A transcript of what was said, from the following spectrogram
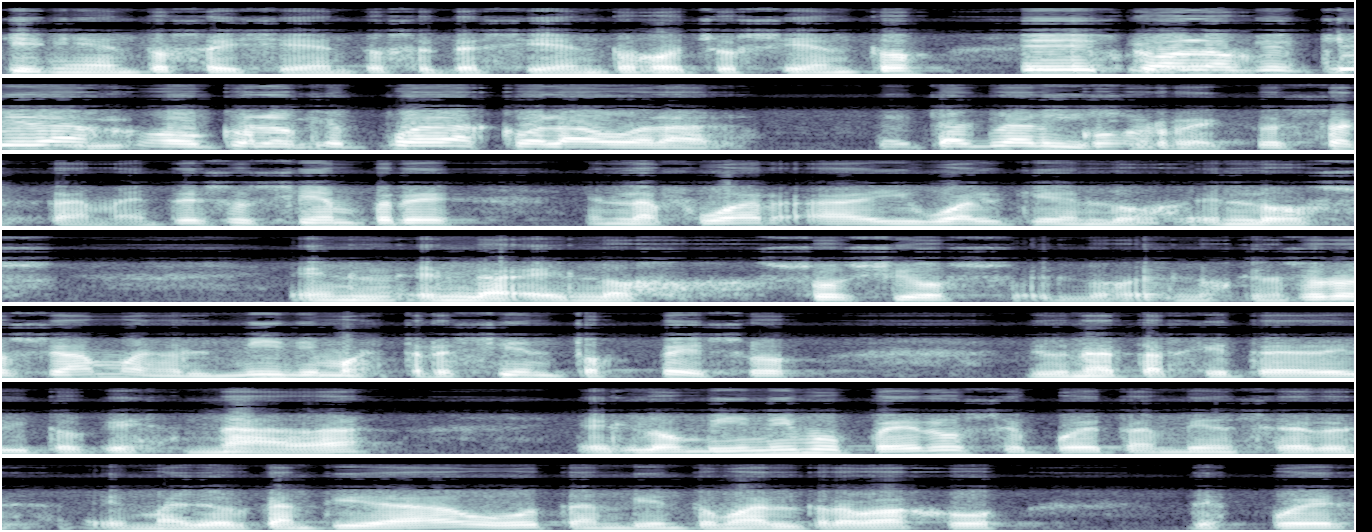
500, 600, 700, 800. Sí, con lo que quieras o con lo que puedas colaborar. Está clarísimo. Correcto, exactamente. Eso siempre en la FUAR hay igual que en los en los en, en, los socios en los, que nosotros llamamos el mínimo es 300 pesos de una tarjeta de débito que es nada, es lo mínimo, pero se puede también ser en mayor cantidad o también tomar el trabajo después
